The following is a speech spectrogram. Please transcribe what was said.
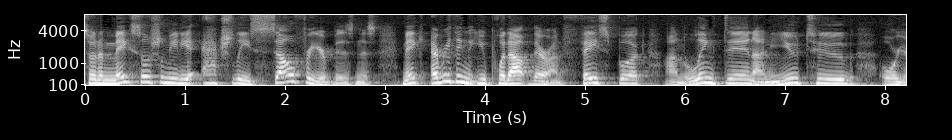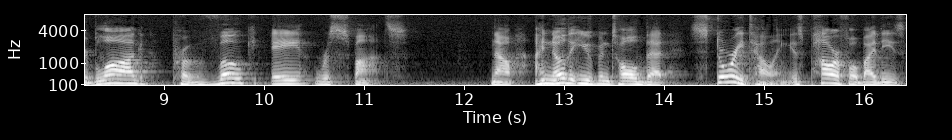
So to make social media actually sell for your business, make everything that you put out there on Facebook, on LinkedIn, on YouTube, or your blog provoke a response. Now, I know that you've been told that storytelling is powerful by these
